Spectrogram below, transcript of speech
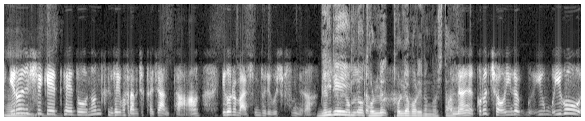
음. 이런 식의 태도는 굉장히 바람직하지 않다. 이거를 말씀드리고 싶습니다. 미래의 그래서 일로 좀 더- 돌려, 돌려버리는 것이다. 네, 그렇죠. 이거 이거 이거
